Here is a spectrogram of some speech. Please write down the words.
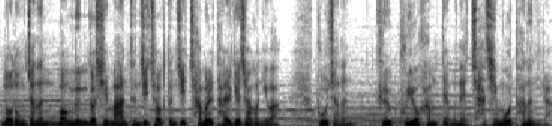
노동자는 먹는 것이 많든지 적든지 잠을 달게 자거니와 부자는 그 부요함 때문에 자지 못하느니라.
